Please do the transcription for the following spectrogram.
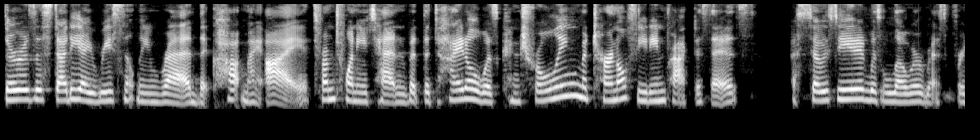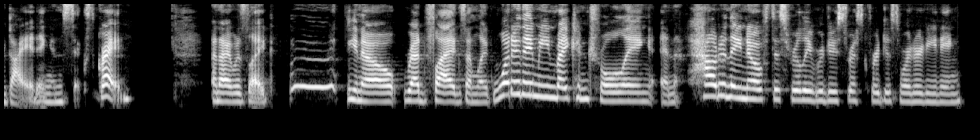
There was a study I recently read that caught my eye. It's from 2010, but the title was Controlling Maternal Feeding Practices Associated with Lower Risk for Dieting in Sixth Grade. And I was like, you know, red flags. I'm like, what do they mean by controlling? And how do they know if this really reduced risk for disordered eating?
